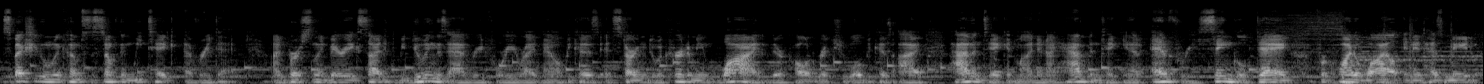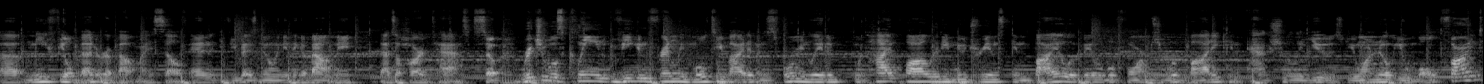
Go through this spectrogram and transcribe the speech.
especially when it comes to something we take every day. I'm personally very excited to be doing this ad read for you right now because it's starting to occur to me why they're called ritual because I haven't taken mine and I have been taking them every single day for quite a while and it has made uh, me feel better about myself. And if you guys know anything about me, that's a hard task. So Ritual's clean, vegan-friendly multivitamin is formulated with high-quality nutrients in bioavailable forms your body can actually use. You want to know what you won't find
